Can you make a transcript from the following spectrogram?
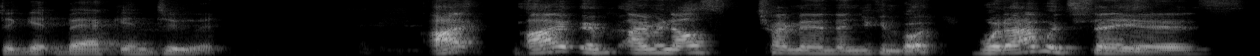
to get back into it? I, I, I mean, I'll chime in and then you can go. What I would say is,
